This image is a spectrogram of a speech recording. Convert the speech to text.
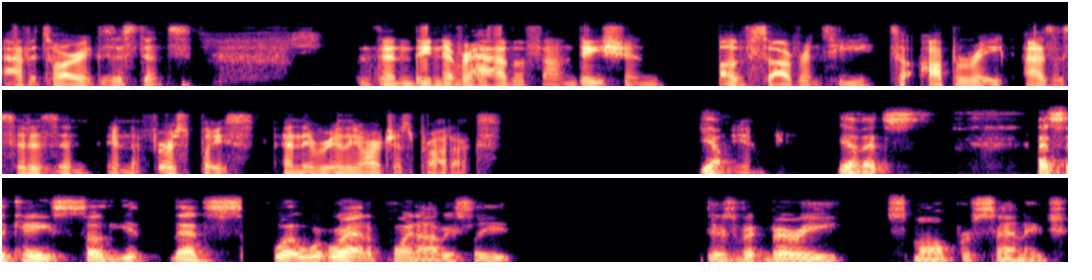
avatar existence then they never have a foundation of sovereignty to operate as a citizen in the first place and they really are just products yeah yeah, yeah that's that's the case. So that's we're, we're at a point. Obviously, there's very small percentage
